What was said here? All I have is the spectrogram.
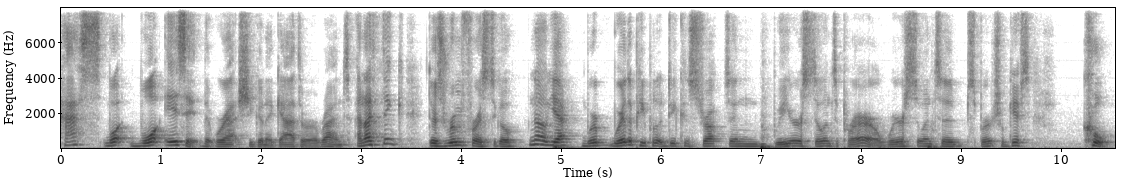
has what what is it that we're actually going to gather around? And I think there's room for us to go. No, yeah, we're we're the people that deconstruct, and we are still into prayer. Or we're still into spiritual gifts. Cool.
